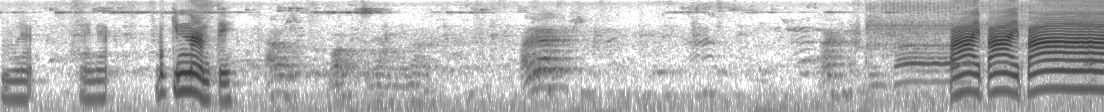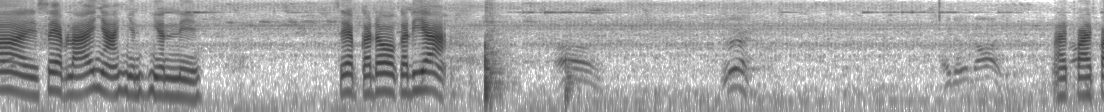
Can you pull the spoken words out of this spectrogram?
นั่นแหละใช่แล้วบ่กินน้ำติมาเลยไปไปไปแซบหลายหยาเหียนเหียนนี่แซบกระดอกระเดียไปได้ไปไปไป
